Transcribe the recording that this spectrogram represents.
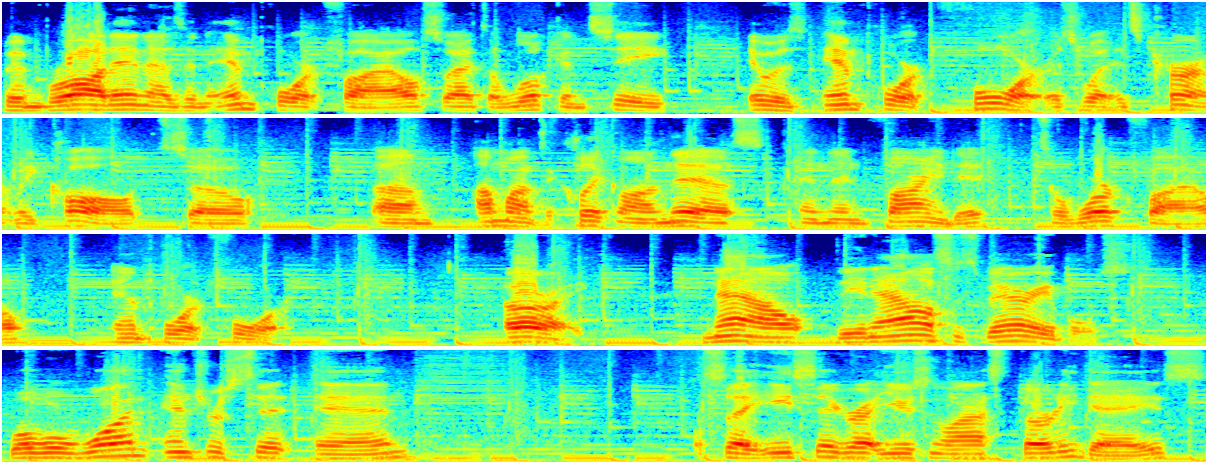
been brought in as an import file. So I have to look and see. It was import 4 is what it's currently called. So um, I'm going to have to click on this and then find it. It's a work file, import 4. All right. Now, the analysis variables. Well, we're one interested in, let's say e-cigarette use in the last 30 days.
